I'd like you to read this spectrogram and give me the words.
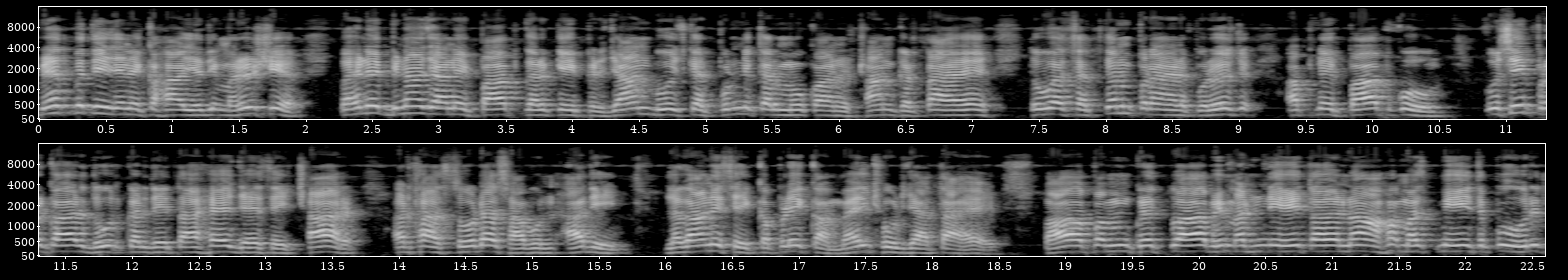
बृहस्पति जी ने कहा, यदि मनुष्य पहले बिना जाने पाप करके फिर जानबूझकर पुण्य कर्मों का अनुष्ठान करता है तो वह सत्कर्म परायण पुरुष अपने पाप को उसी प्रकार दूर कर देता है, जैसे छार अर्थात सोडा, साबुन आदि लगाने से कपड़े का मैल छूट जाता है। पापम कृत्वाभिमन्येत नाहमस्मित पूर्त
